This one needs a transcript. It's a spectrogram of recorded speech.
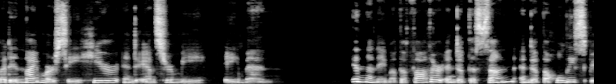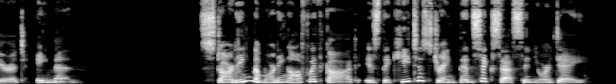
but in thy mercy hear and answer me. Amen. In the name of the Father, and of the Son, and of the Holy Spirit. Amen. Starting the morning off with God is the key to strength and success in your day.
